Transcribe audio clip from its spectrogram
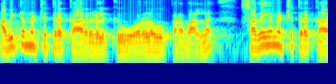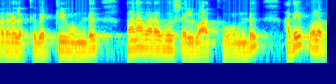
அவிட்டம் நட்சத்திரக்காரர்களுக்கு ஓரளவு பரவாயில்ல. சதயம் நட்சத்திரக்காரர்களுக்கு வெற்றி உண்டு. பணவரவு செல்வாக்கு உண்டு. அதே போல்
